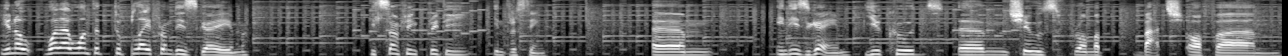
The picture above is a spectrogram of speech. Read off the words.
You know, what I wanted to play from this game is something pretty interesting. Um, in this game, you could um, choose from a batch of. Um,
